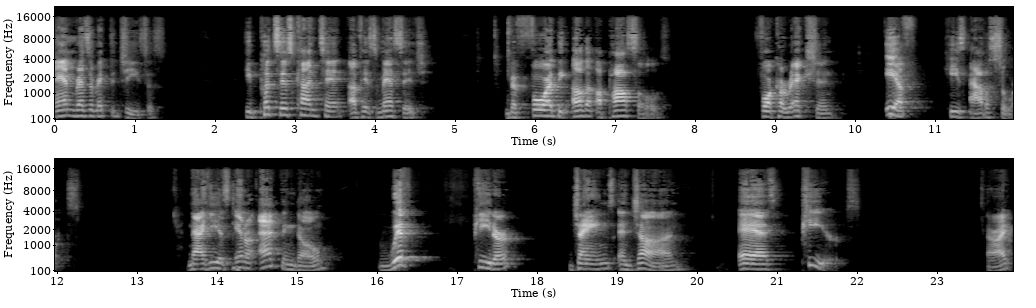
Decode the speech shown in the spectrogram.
and resurrected Jesus. He puts his content of his message before the other apostles for correction if he's out of sorts. Now he is interacting though with Peter, James, and John as peers. All right.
